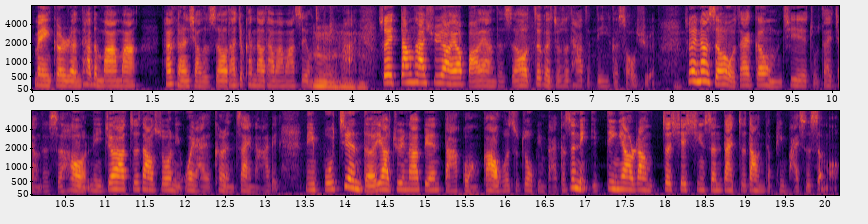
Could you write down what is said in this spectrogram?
每个人他的妈妈，他可能小的时候他就看到他妈妈是用这个品牌，所以当他需要要保养的时候，这个就是他的第一个首选。所以那时候我在跟我们企业主在讲的时候，你就要知道说你未来的客人在哪里，你不见得要去那边打广告或是做品牌，可是你一定要让这些新生代知道你的品牌是什么。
